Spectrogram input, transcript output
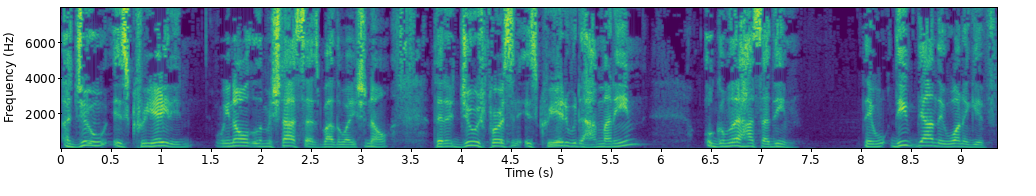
a Jew is created, we know the Mishnah says, by the way, you should know, that a Jewish person is created with a Hamanim or Gumle Hasadim. They, deep down they want to give.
